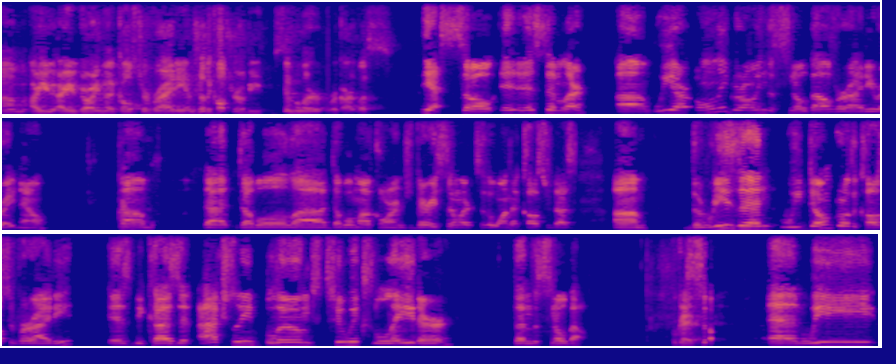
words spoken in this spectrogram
Um, are you are you growing the Kolster variety? I'm sure the culture will be similar regardless. Yes, so it is similar. Um, we are only growing the Snowbell variety right now. Okay. Um, that double uh, double mock orange, very similar to the one that Kolster does. Um, the reason we don't grow the Kolster variety is because it actually blooms two weeks later than the Snowbell. Okay. So, and we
